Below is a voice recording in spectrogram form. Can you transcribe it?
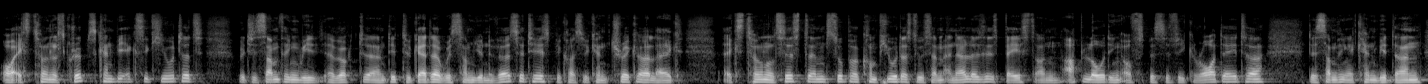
Or external scripts can be executed, which is something we worked uh, did together with some universities because you can trigger like external systems, supercomputers, do some analysis based on uploading of specific raw data. There's something that can be done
